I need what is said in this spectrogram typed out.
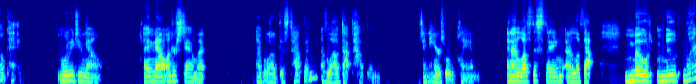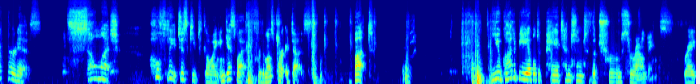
okay, what do we do now? I now understand that I've allowed this to happen, I've allowed that to happen. And here's where we're playing. And I love this thing, I love that mode, mood, whatever it is, so much hopefully it just keeps going. And guess what? For the most part, it does. But you got to be able to pay attention to the true surroundings, right?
